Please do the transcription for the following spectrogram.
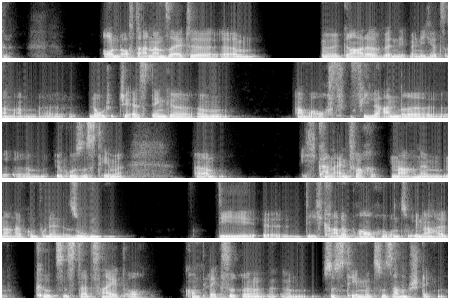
Und auf der anderen Seite, ähm, äh, gerade wenn ich, wenn ich jetzt an, an äh, Node.js denke, ähm, aber auch viele andere ähm, Ökosysteme. Ähm, ich kann einfach nach einem nach einer Komponente suchen, die äh, die ich gerade brauche und so innerhalb kürzester Zeit auch komplexere ähm, Systeme zusammenstecken.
